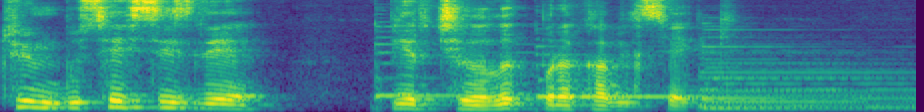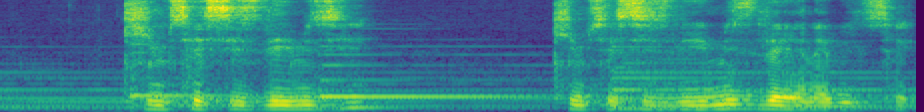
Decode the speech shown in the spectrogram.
Tüm bu sessizliğe bir çığlık bırakabilsek. Kimsesizliğimizi kimsesizliğimizle yenebilsek.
